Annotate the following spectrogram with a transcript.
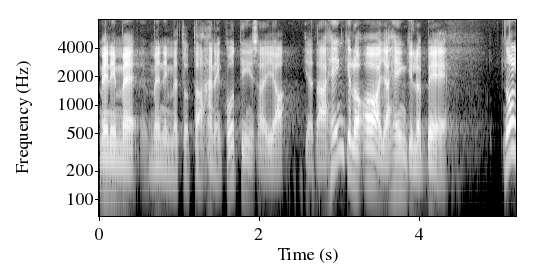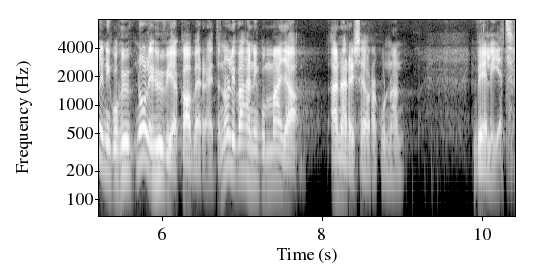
Menimme, menimme tota, hänen kotiinsa ja, ja tämä henkilö A ja henkilö B, ne oli, niinku, ne oli hyviä kavereita. Ne oli vähän niin kuin mä ja NR-seurakunnan veljet.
